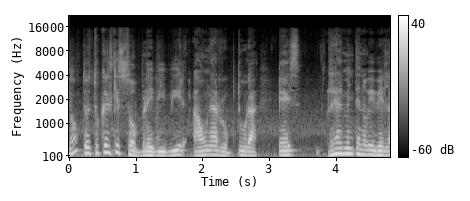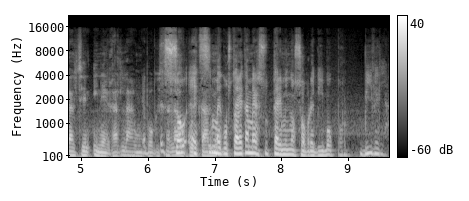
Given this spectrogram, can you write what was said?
¿no? ¿Tú, tú crees que sobrevivir a una ruptura es realmente no vivirla al 100 y negarla un poco? So- ex- me gustaría cambiar su término sobrevivo por vívela.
